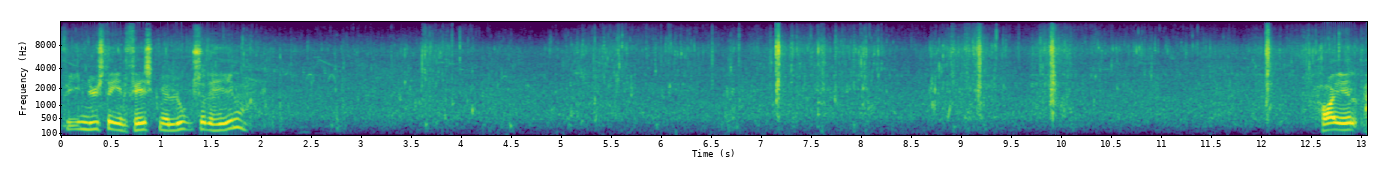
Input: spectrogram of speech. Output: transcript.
fin nysten fisk med lus og det hele. Høj hjælp.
